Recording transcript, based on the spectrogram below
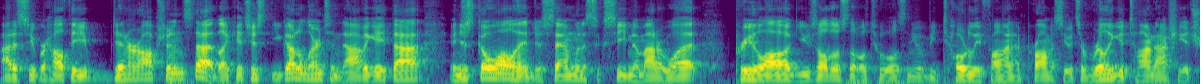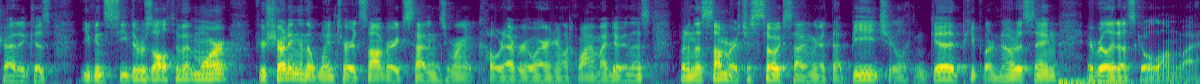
I had a super healthy dinner option instead. Like it's just, you got to learn to navigate that and just go all in. Just say, I'm going to succeed no matter what pre-log, use all those little tools, and you'll be totally fine. I promise you. It's a really good time to actually get shredded because you can see the result of it more. If you're shredding in the winter, it's not very exciting because you're wearing a coat everywhere and you're like, why am I doing this? But in the summer, it's just so exciting. We're at that beach, you're looking good, people are noticing. It really does go a long way.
